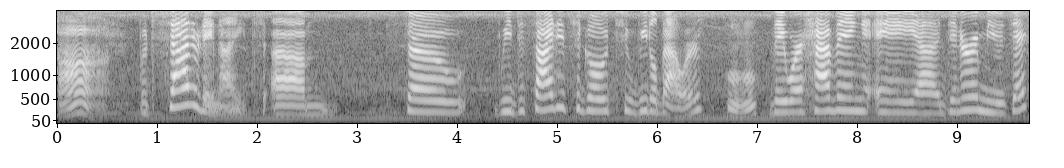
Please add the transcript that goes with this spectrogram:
Ah, But Saturday night, um, so we decided to go to Riedlbauer's. Mhm. They were having a uh, dinner and music,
